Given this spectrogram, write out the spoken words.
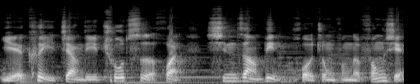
也可以降低初次患心脏病或中风的风险。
